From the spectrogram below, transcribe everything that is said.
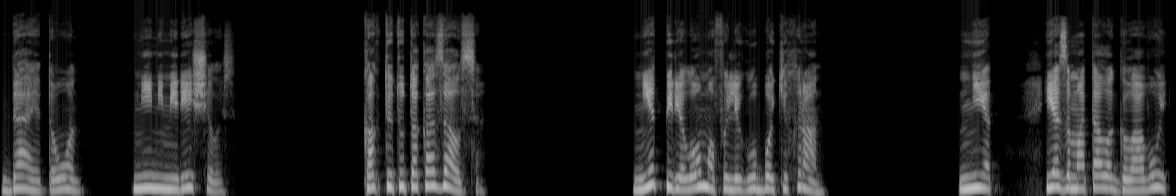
«Да, это он. Мне не мерещилось». «Как ты тут оказался?» «Нет переломов или глубоких ран?» «Нет». Я замотала головой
